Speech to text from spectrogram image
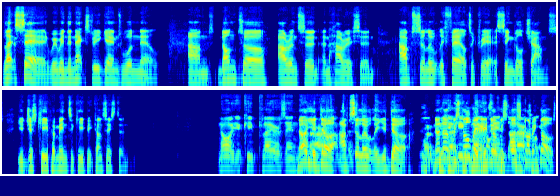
Let's say we win the next three games 1 0, and Gnonto, Aaronson, and Harrison absolutely fail to create a single chance. You just keep them in to keep it consistent. No, you keep players in. No, you don't. Absolutely, you don't. No, no, no we still win. We're still scoring goals.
